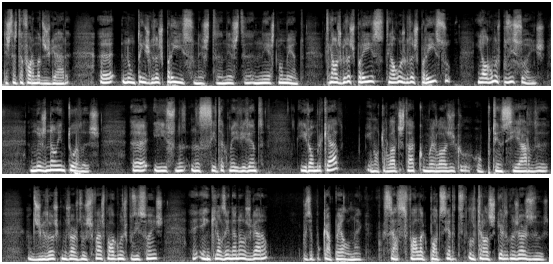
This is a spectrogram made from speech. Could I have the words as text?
desta forma de jogar, uh, não tem jogadores para isso neste, neste, neste momento. Tem alguns jogadores para isso, tem alguns jogadores para isso em algumas posições, mas não em todas. Uh, e isso necessita, como é evidente, ir ao mercado. E no outro lado está, como é lógico, o potenciar de, de jogadores, como Jorge Jesus faz, para algumas posições uh, em que eles ainda não jogaram. Por exemplo, o Capel, né, que já se fala que pode ser lateral esquerdo com Jorge Jesus.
